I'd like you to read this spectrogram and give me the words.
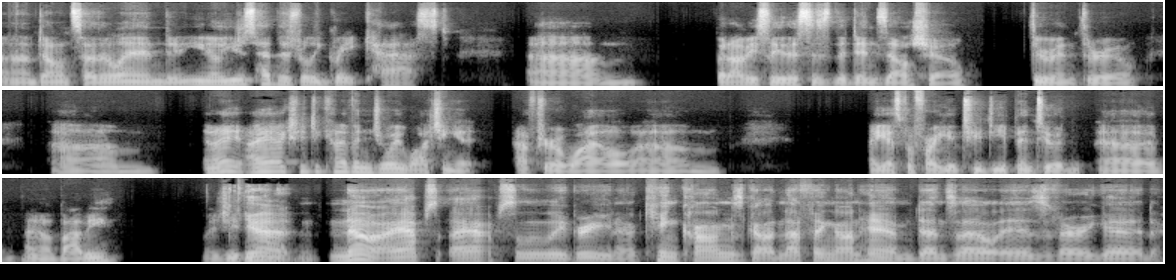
Um, donald sutherland and you know you just had this really great cast. Um, but obviously this is the Denzel show through and through. Um, and I, I actually kind of enjoy watching it after a while. Um, I guess before I get too deep into it, uh, I don't know, Bobby, what did you think? Yeah, no, I abs- I absolutely agree. You know, King Kong's got nothing on him. Denzel is very good,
